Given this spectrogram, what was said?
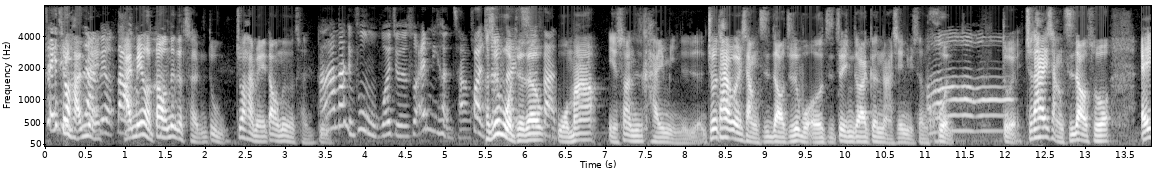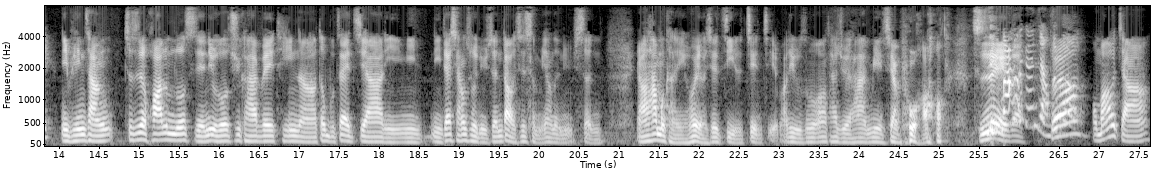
这一梯次就还没有到，还没有到那个程度，就还没到那个程度。啊？那你父母不会觉得说，哎，你很常换可是我觉得我妈也算是开明的人，就是她会想知道，就是我儿子最近都在跟哪些女生混。哦对，就他也想知道说，哎、你平常就是花那么多时间，例如说去咖啡厅啊，都不在家，你你你在相处的女生到底是什么样的女生？然后他们可能也会有一些自己的见解嘛，例如说，哦，他觉得他的面相不好 之类的。你妈会跟你讲这个？对啊，我妈会讲啊，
